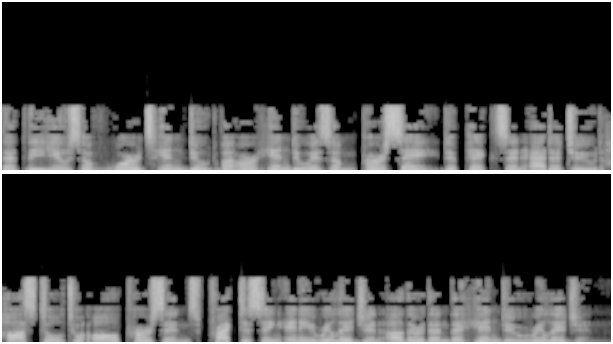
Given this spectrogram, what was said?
that the use of words Hindutva or Hinduism per se depicts an attitude hostile to all persons practicing any religion other than the Hindu religion.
